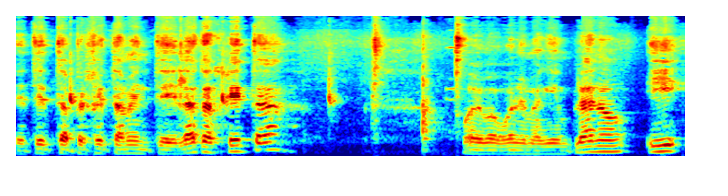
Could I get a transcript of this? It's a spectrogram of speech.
detecta perfectamente la tarjeta, vuelvo a ponerme aquí en plano y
